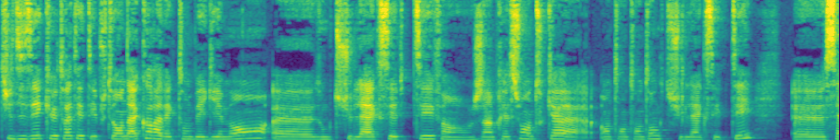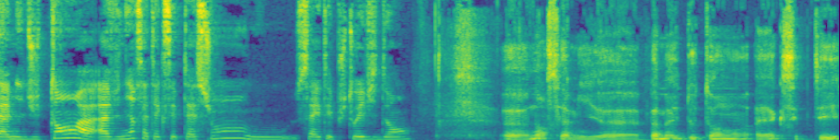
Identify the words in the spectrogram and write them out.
Tu disais que toi, tu étais plutôt en accord avec ton bégaiement, euh, donc tu l'as accepté, enfin j'ai l'impression en tout cas en t'entendant que tu l'as accepté. Euh, ça a mis du temps à, venir cette acceptation ou ça a été plutôt évident? Euh, Non, ça a mis pas mal de temps à accepter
